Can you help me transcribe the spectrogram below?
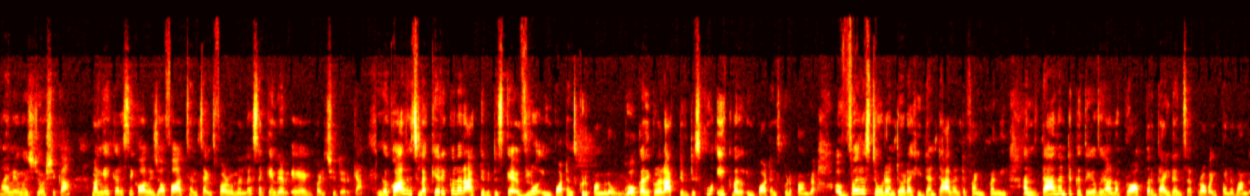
My name is Joshika. Mangaiyarkarasi college of arts and science for உமனில் செகண்ட் இயர் ஏஐ படிச்சுட்டு இருக்கேன். எங்கள் காலேஜில் கரிக்குலர் ஆக்டிவிட்டீஸ்க்கு எவ்வளோ இம்பார்ட்டன்ஸ் கொடுப்பாங்களோ கோ கரிக்குலர் ஆக்டிவிட்டீஸ்க்கும் ஈக்குவல் இம்பார்ட்டன்ஸ் கொடுப்பாங்க. ஒவ்வொரு ஸ்டூடெண்ட்டோட ஹிடன் டேலண்ட்டை ஃபைண்ட் பண்ணி அந்த டேலண்ட்டுக்கு தேவையான ப்ராப்பர் கைடன்ஸை ப்ரொவைட் பண்ணுவாங்க.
